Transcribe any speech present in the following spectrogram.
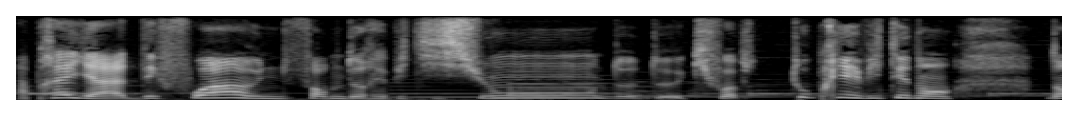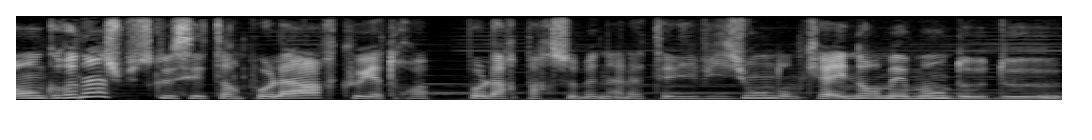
Après, il y a des fois une forme de répétition qu'il faut à tout prix éviter dans, dans Engrenage, puisque c'est un polar, qu'il y a trois polars par semaine à la télévision, donc il y a énormément de, de,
